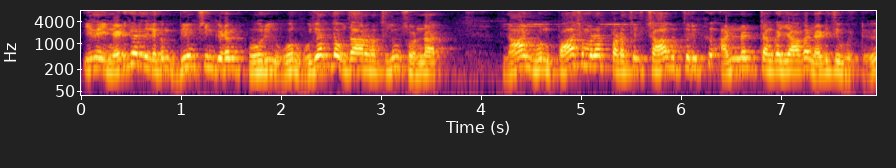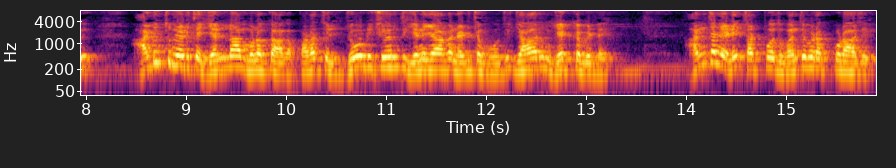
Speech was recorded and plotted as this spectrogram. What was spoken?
இதை நடிகர் திலகம் பீம்சிங்கிடம் கூறி ஒரு உயர்ந்த உதாரணத்தையும் சொன்னார். நான் உன் பாசமலர் படத்தில் சாவித்திற்கு அண்ணன் தங்கையாக நடித்துவிட்டு அடுத்து நடித்த எல்லாம் உனக்காக படத்தில் ஜோடி சேர்ந்து இணையாக நடித்த போது யாரும் ஏற்கவில்லை. அந்த நிலை தற்போது வந்துவிடக்கூடாது.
